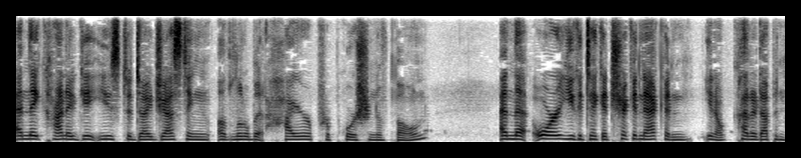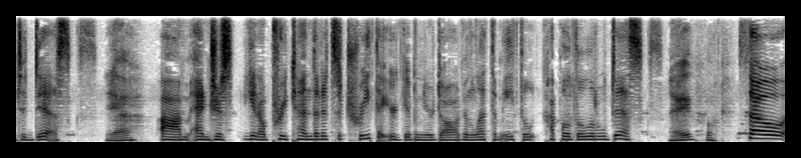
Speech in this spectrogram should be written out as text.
and they kind of get used to digesting a little bit higher proportion of bone. And that, or you could take a chicken neck and, you know, cut it up into discs Yeah. um, and just, you know, pretend that it's a treat that you're giving your dog and let them eat the couple of the little discs. Go. So,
